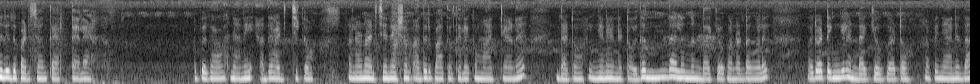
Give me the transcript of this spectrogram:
ഒരിത് പഠിച്ചോൻ തരട്ടെ അല്ലേ? അപ്പോൾ ഇതാ ഞാൻ അത് അടിച്ചിട്ടോ. നല്ലോണം അടിച്ചതിന് ശേഷം അതൊരു പാത്രത്തിലേക്ക് മാറ്റിയാണ്. ഇതാട്ടോ ഇങ്ങനെയാണ് കേട്ടോ ഇതെന്തായാലും ഒന്ന് ഉണ്ടാക്കി നോക്കണം കേട്ടോ നിങ്ങൾ ഒരു വട്ടെങ്കിലും ഉണ്ടാക്കി നോക്കുക കേട്ടോ അപ്പോൾ ഞാനിതാ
